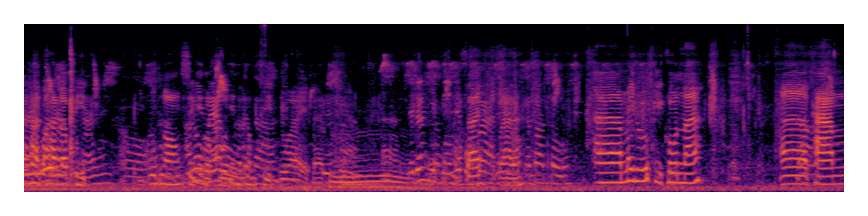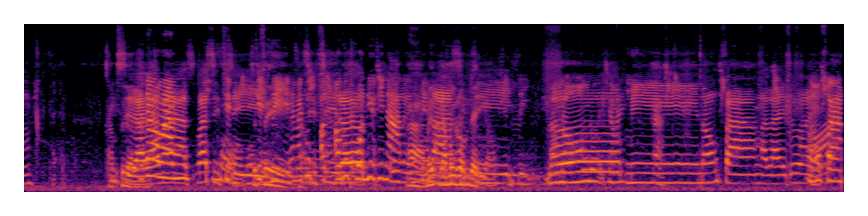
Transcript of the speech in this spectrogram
ถ้าถ้าเราปิดลูกน้องสิบกว่าคนก็ต้องปิดด้วยแบบนี้อ่าใช่ว่าละอ่าไม่รู้กี่คนนะอ่าทำทำเสืเสื้ออ แล้วว่าว่าสิบสี่ สิบสี่ใช่ไหมทุกเอาเอาทุกคนที่อยู่ที่นาเลยอ่า ใช่ไม่ไหมยังไม่รวมเด็ก สิบสี่น้องๆด้วยใช่ไหม มีน้ องฟางอะไรด้วย น้องฟาง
